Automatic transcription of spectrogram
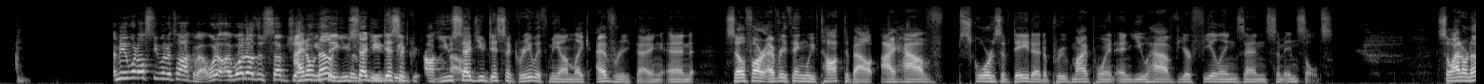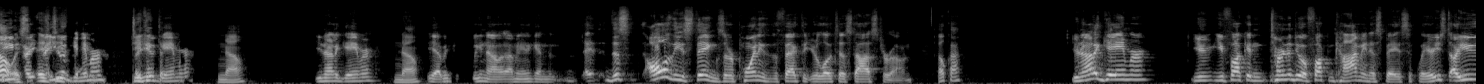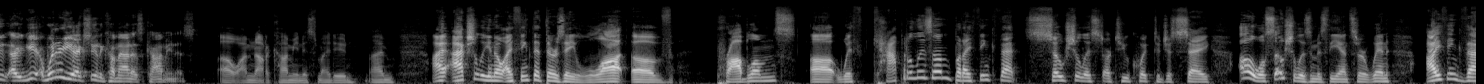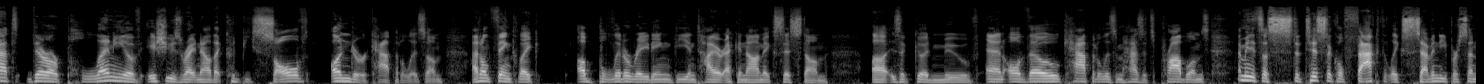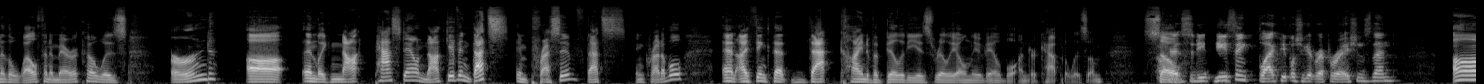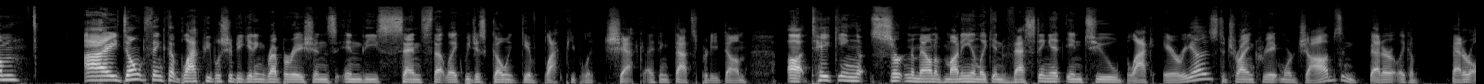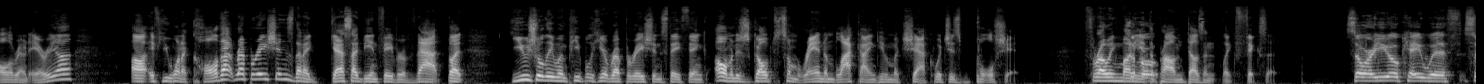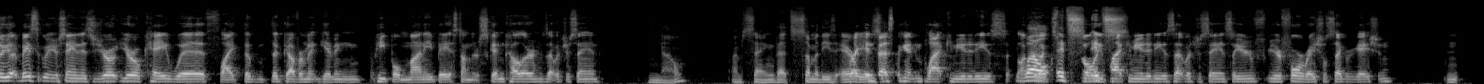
I mean, what else do you want to talk about? What what other subject? I don't do know. You said you disagree. You about? said you disagree with me on like everything, and so far everything we've talked about, I have scores of data to prove my point, and you have your feelings and some insults. So I don't know. Do you- Is- are, is- are you a gamer? do you you think that- gamer? no, You're not a gamer. no. Yeah, we, we know. I mean, again, this all of these things are pointing to the fact that you're low testosterone. Okay. You're not a gamer. You you fucking turn into a fucking communist basically. Are you are you are you when are you actually going to come out as a communist? Oh, I'm not a communist, my dude. I'm. I actually, you know, I think that there's a lot of problems uh, with capitalism, but I think that socialists are too quick to just say, oh, well, socialism is the answer, when I think that there are plenty of issues right now that could be solved under capitalism. I don't think like obliterating the entire economic system uh, is a good move. And although capitalism has its problems, I mean, it's a statistical fact that like 70% of the wealth in America was earned uh, and like not passed down, not given. That's impressive. That's incredible. And I think that that kind of ability is really only available under capitalism. So, okay, so do you, do you think black people should get reparations then? Um, I don't think that black people should be getting reparations in the sense that like we just go and give black people a check. I think that's pretty dumb. Uh, taking certain amount of money and like investing it into black areas to try and create more jobs and better like a better all around area. Uh, if you want to call that reparations, then I guess I'd be in favor of that. But usually when people hear reparations, they think, oh, I'm going to just go up to some random black guy and give him a check, which is bullshit. Throwing money so, at the problem doesn't like fix it. So are you okay with so basically what you're saying is you're you're okay with like the the government giving people money based on their skin color? Is that what you're saying? No. I'm saying that some of these areas like investing it in black communities. Well, like it's solely it's, black communities. Is that what you're saying? So you're you're for racial segregation?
